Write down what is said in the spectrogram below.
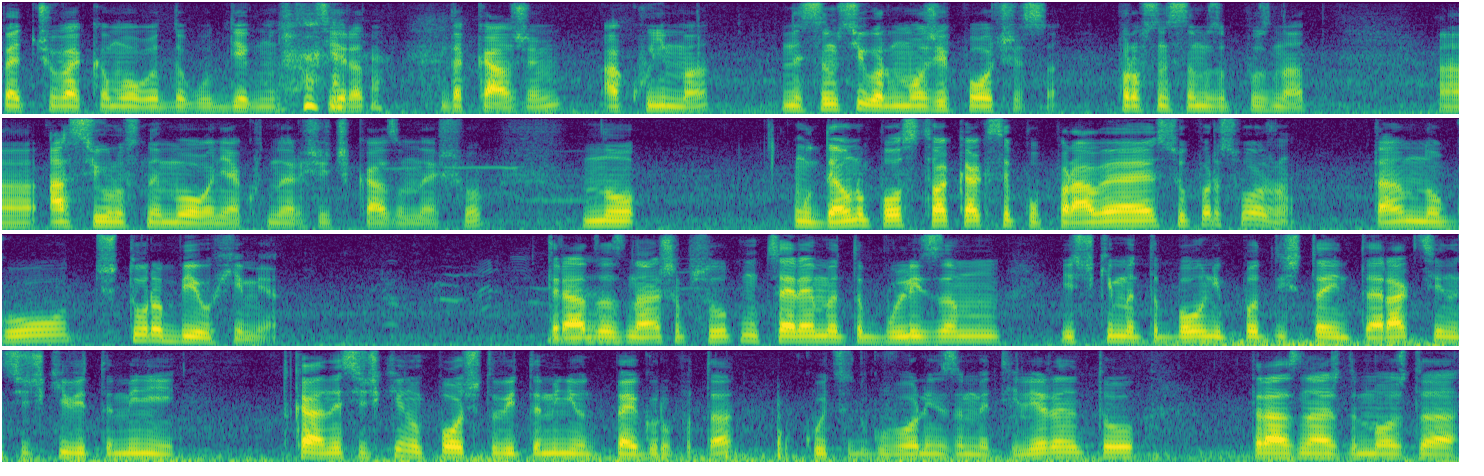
пет човека могат да го диагностицират, да кажем, ако има. Не съм сигурен, може и повече са. Просто не съм запознат. А, аз сигурност не мога някой да реши, че казвам нещо. Но отделно после това как се поправя е супер сложно. Там е много штура биохимия. Трябва да знаеш абсолютно целият метаболизъм и всички метаболни пътища, интеракции на всички витамини. Така, не всички, но повечето витамини от Б групата, които са отговорни за метилирането. Трябва да знаеш да можеш да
